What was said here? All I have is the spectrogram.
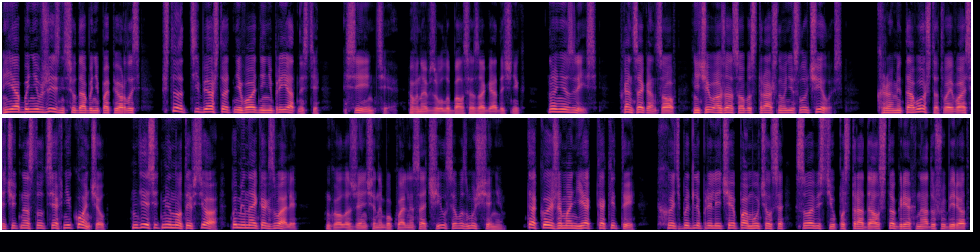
Я бы ни в жизнь сюда бы не попёрлась. Что от тебя, что от него одни неприятности?» «Синтия», — вновь заулыбался загадочник. «Ну не злись. В конце концов, ничего же особо страшного не случилось. Кроме того, что твой Вася чуть нас тут всех не кончил. Десять минут и все. Поминай, как звали». Голос женщины буквально сочился возмущением. «Такой же маньяк, как и ты. Хоть бы для приличия помучился, совестью пострадал, что грех на душу берет.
